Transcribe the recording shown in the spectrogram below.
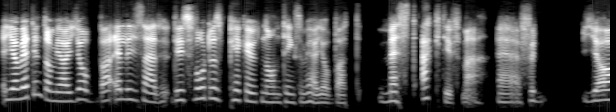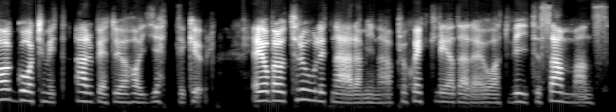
Jag vet inte om jag har jobbat, eller så här, det är svårt att peka ut någonting som jag har jobbat mest aktivt med. Eh, för jag går till mitt arbete och jag har jättekul. Jag jobbar otroligt nära mina projektledare och att vi tillsammans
